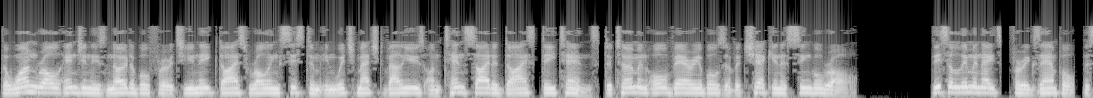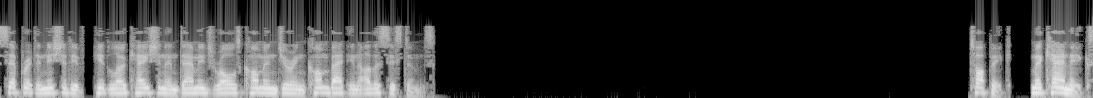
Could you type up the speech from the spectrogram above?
The one-roll engine is notable for its unique dice rolling system in which matched values on 10-sided dice D10s determine all variables of a check in a single roll. This eliminates, for example, the separate initiative, hit location and damage rolls common during combat in other systems. Mechanics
